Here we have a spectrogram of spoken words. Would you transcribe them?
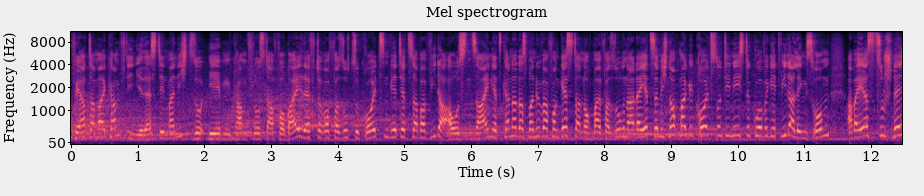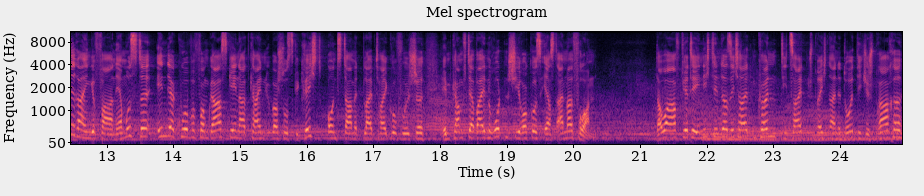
fährt da mal Kampflinie, lässt den mal nicht so eben kampflos da vorbei. Lefterov versucht zu kreuzen, wird jetzt aber wieder außen sein. Jetzt kann er das Manöver von gestern nochmal versuchen. Hat er jetzt nämlich nochmal gekreuzt und die nächste Kurve geht wieder links rum. Aber er ist zu schnell reingefahren. Er musste in der Kurve vom Gas gehen, hat keinen Überschuss gekriegt. Und damit bleibt Heiko Fulsche im Kampf der beiden roten Scirocco's erst einmal vorn. Dauerhaft wird er ihn nicht hinter sich halten können. Die Zeiten sprechen eine deutliche Sprache.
